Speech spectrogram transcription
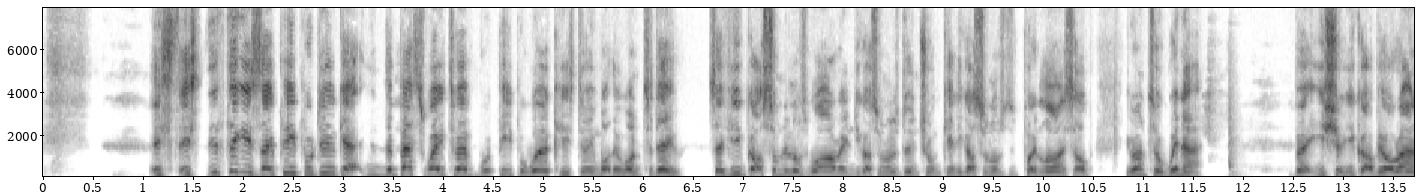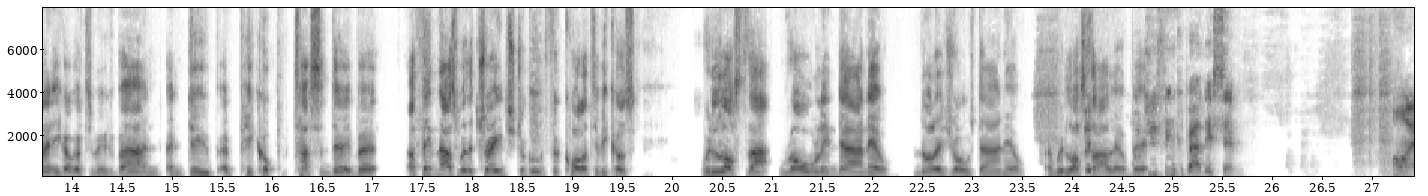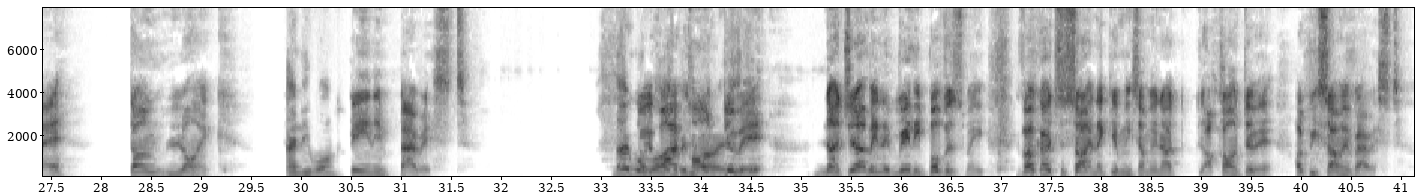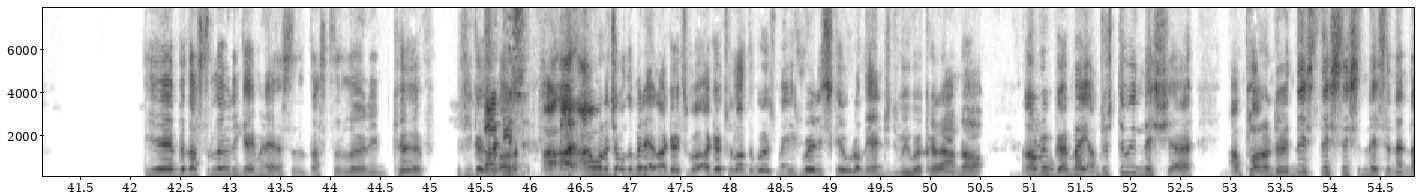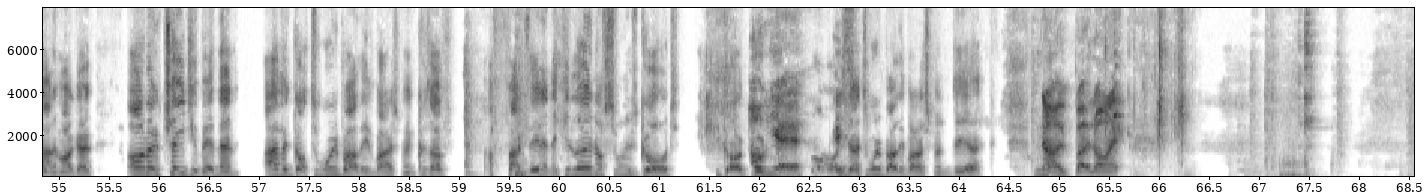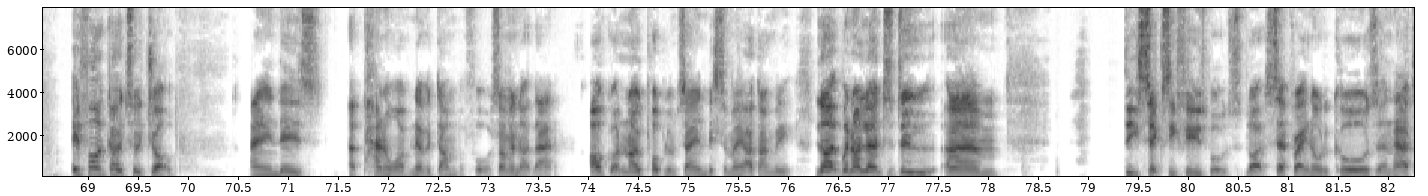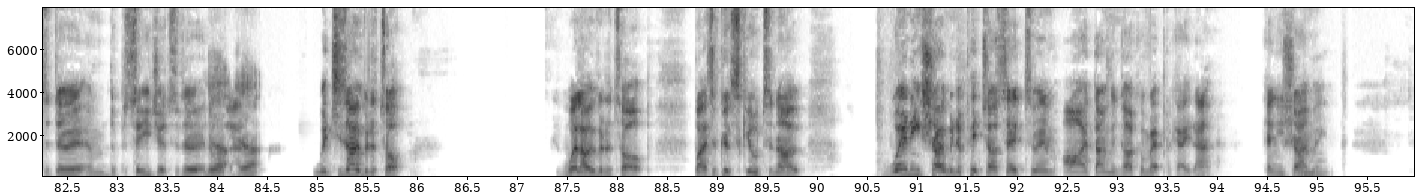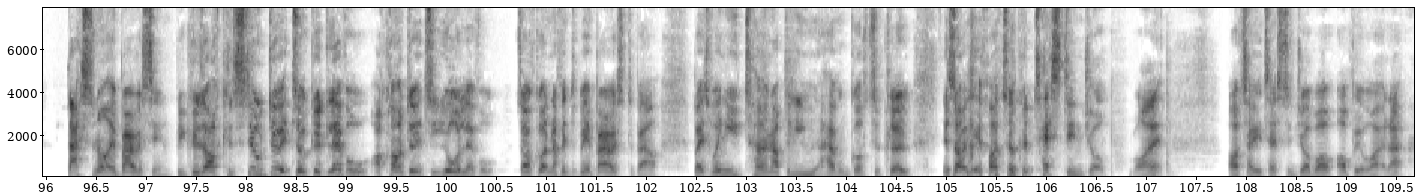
It's, it's the thing is though, people do get the best way to have people working is doing what they want to do. So if you've got someone who loves wiring, you've got someone who's doing trunking, you've got someone who's putting lights up, you're on to a winner. But you should you've got to be all around it, you've got to be able to move about and, and do and pick up tasks and do it. But I think that's where the trade struggled for quality because we lost that rolling downhill. Knowledge rolls downhill, and we lost But that a little bit. What do you think about this then? I don't like Anyone, being embarrassed. no one if I can't do it, no, do you know what I mean? It really bothers me. If I go to site and they give me something I, I can't do it, I'd be so embarrassed. Yeah, but that's the learning game, isn't it? That's the that's the learning curve. If you go to Like a this- I, I, I want a job at the minute, and I go to I go to a lad that works with me. He's really skilled on the engines we work on, and I'm not. And I him go, mate, I'm just doing this, yeah. I'm planning on doing this, this, this, and this, and then that. And I might go, oh no, change it a bit, and then I haven't got to worry about the embarrassment because I've I've factored in. And if you learn off someone who's good, you've got a good. Oh yeah, you don't have to worry about the embarrassment, do you? no, but like, if I go to a job and there's a panel I've never done before, something like that, I've got no problem saying, "Listen, mate, I don't really like when I learned to do um these sexy fuse boards, like separating all the cores and how to do it and the procedure to do it and Yeah, all that." yeah. which is over the top, well over the top, but it's a good skill to know. When he showed me the picture, I said to him, "I don't think I can replicate that. Can you show mm-hmm. me?" That's not embarrassing because I can still do it to a good level. I can't do it to your level, so I've got nothing to be embarrassed about. But it's when you turn up and you haven't got a clue. It's like if I took a testing job, right? I'll take a testing job. I'll, I'll be all right at that.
